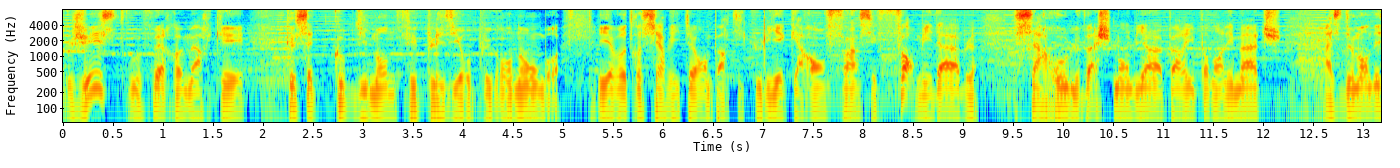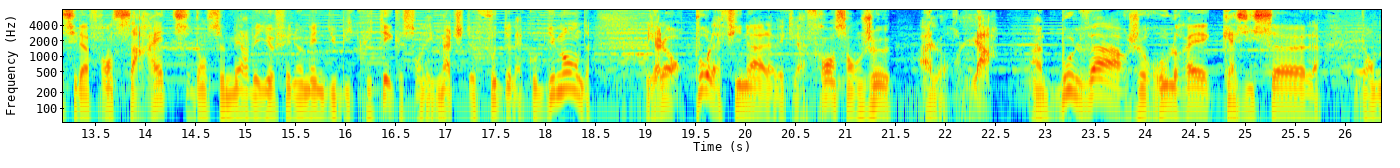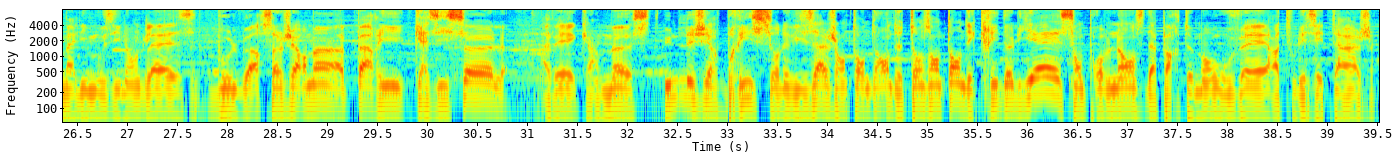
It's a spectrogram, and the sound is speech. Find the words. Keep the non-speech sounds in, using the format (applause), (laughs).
juste vous faire remarquer que cette Coupe du Monde fait plaisir au plus grand nombre. Et à votre serviteur en particulier car enfin c'est formidable, ça roule vachement bien à Paris pendant les matchs, à se demander si la France s'arrête dans ce merveilleux phénomène d'ubiquité que sont les matchs de foot de la Coupe du Monde. Et alors pour la finale avec la France en jeu, alors là, un boulevard, je roulerai quasi seul dans ma limousine anglaise, boulevard Saint-Germain à Paris, quasi seul avec un must, une légère brise sur le visage, entendant de temps en temps des cris de liesse en provenance d'appartements ouverts à tous les étages.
